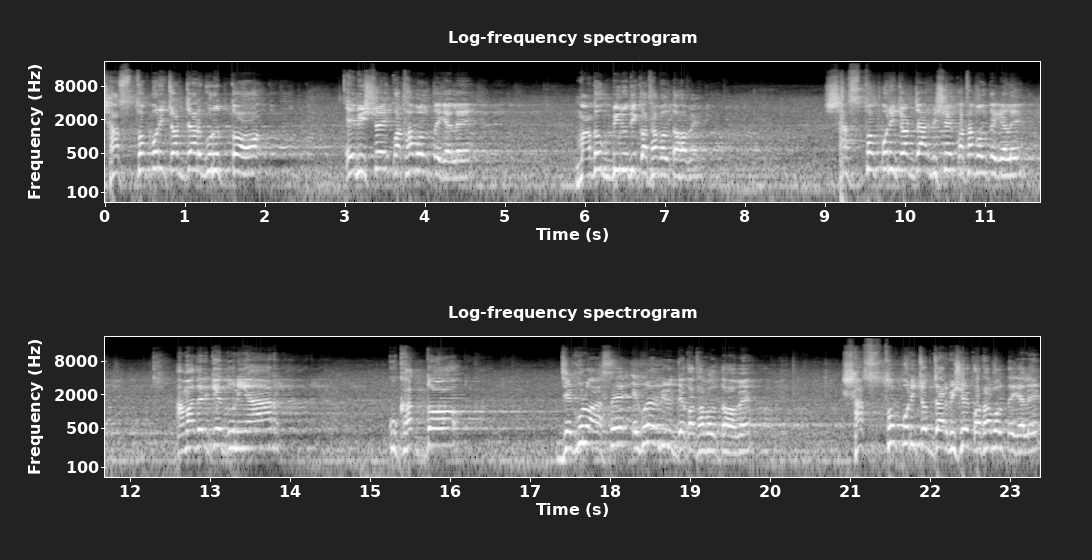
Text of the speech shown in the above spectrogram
স্বাস্থ্য পরিচর্যার গুরুত্ব এই বিষয়ে কথা বলতে গেলে মাদক বিরোধী কথা বলতে হবে। স্বাস্থ্য পরিচর্যার বিষয়ে কথা বলতে গেলে আমাদেরকে দুনিয়ার কুখাদ্য যেগুলো আছে এগুলোর বিরুদ্ধে কথা বলতে হবে। স্বাস্থ্য পরিচর্যার বিষয়ে কথা বলতে গেলে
